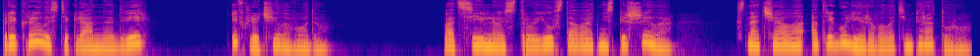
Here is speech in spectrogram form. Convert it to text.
прикрыла стеклянную дверь и включила воду. Под сильную струю вставать не спешила, сначала отрегулировала температуру.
